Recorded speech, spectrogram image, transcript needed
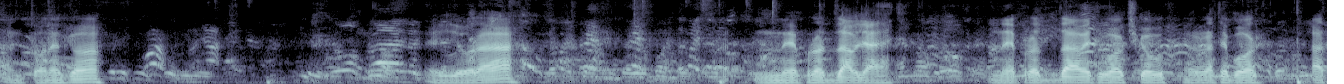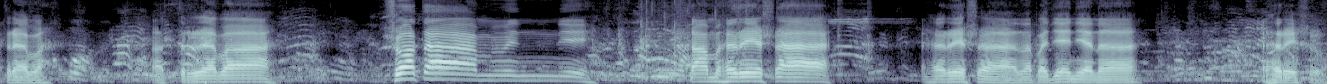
Антоненко. Юра. Не продавлять. Не продавить Вовчков Ратибор. А треба. А треба. Що там? Там Гриша. Гриша. Нападіння на Гришу.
